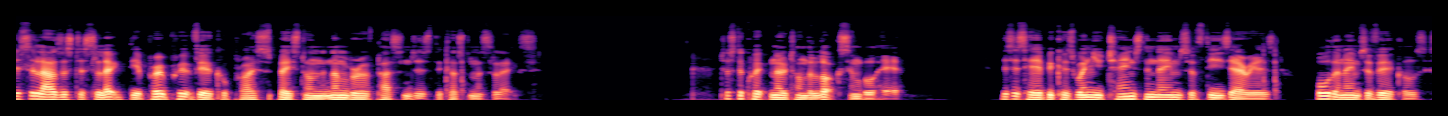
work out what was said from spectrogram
This allows us to select the appropriate vehicle price based on the number of passengers the customer selects. Just a quick note on the lock symbol here. This is here because when you change the names of these areas, or the names of vehicles,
